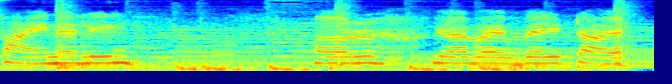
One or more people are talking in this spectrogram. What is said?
फाइनली और वी आर वेरी टायर्ड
